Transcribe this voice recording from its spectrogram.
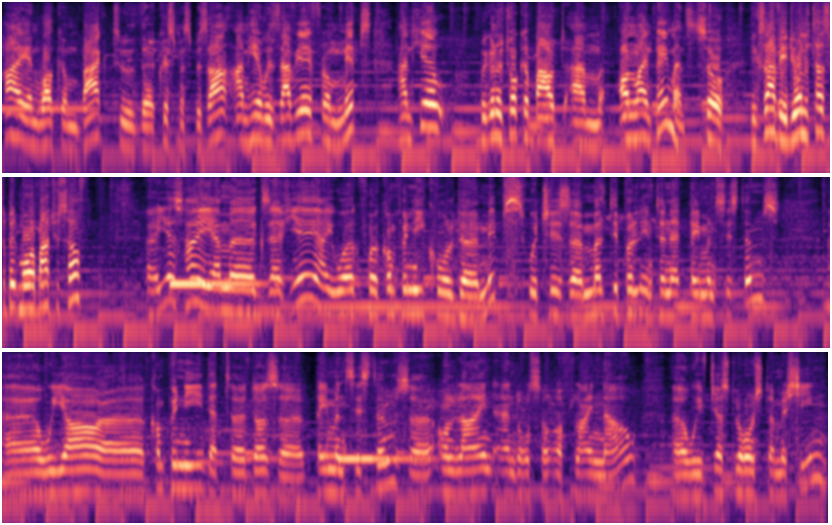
Hi, and welcome back to the Christmas Bazaar. I'm here with Xavier from MIPS, and here we're going to talk about um, online payments. So, Xavier, do you want to tell us a bit more about yourself? Uh, yes, hi, I'm uh, Xavier. I work for a company called uh, MIPS, which is uh, Multiple Internet Payment Systems. Uh, we are a company that uh, does payment systems online and also offline now. we've just launched a machine,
